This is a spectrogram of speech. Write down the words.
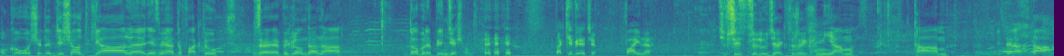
Około 70, ale nie zmienia to faktu, że wygląda na dobre 50. Takie wiecie, fajne. Ci wszyscy ludzie, których mijam tam i teraz tam,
